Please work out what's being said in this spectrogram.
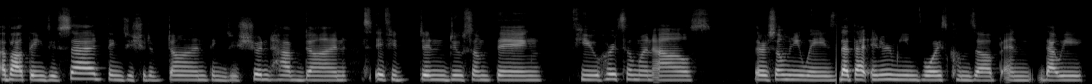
about things you've said, things you should have done, things you shouldn't have done, if you didn't do something, if you hurt someone else. There are so many ways that that inner mean voice comes up and that we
